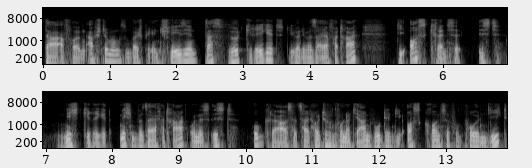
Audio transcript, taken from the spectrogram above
da erfolgen Abstimmungen, zum Beispiel in Schlesien. Das wird geregelt über den Versailler Vertrag. Die Ostgrenze ist nicht geregelt, nicht im Versailler Vertrag und es ist unklar aus der Zeit heute 500 Jahren, wo denn die Ostgrenze von Polen liegt.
